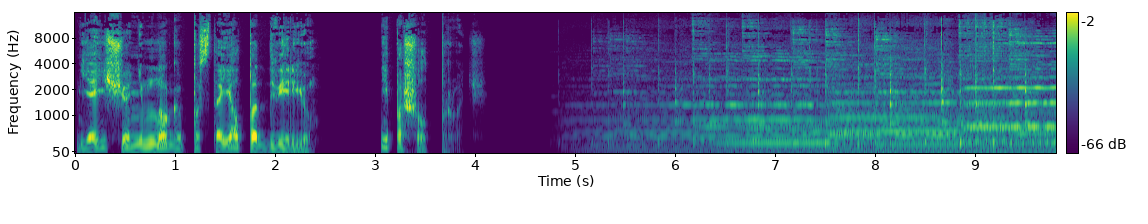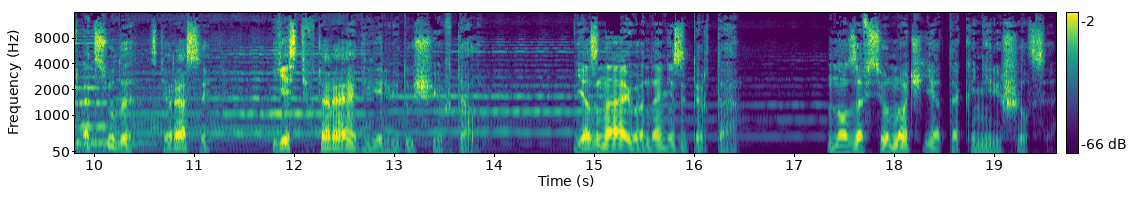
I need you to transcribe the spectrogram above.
Я еще немного постоял под дверью и пошел прочь. Отсюда, с террасы, есть вторая дверь, ведущая в Талу. Я знаю, она не заперта. Но за всю ночь я так и не решился.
